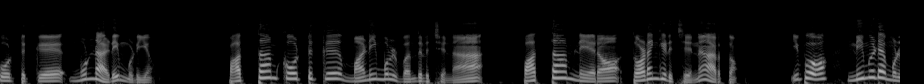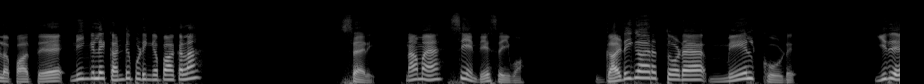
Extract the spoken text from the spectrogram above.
கோட்டுக்கு முன்னாடி முடியும். பத்தாம் கோட்டுக்கு மணிமுள் வந்துடுச்சுன்னா பத்தாம் நேரம் தொடங்கிடுச்சுன்னு அர்த்தம். இப்போ நிமிடமுள்ள பார்த்து நீங்களே கண்டுபிடிங்க பார்க்கலாம். சரி நாம சேர்ந்தே செய்வோம். கடிகாரத்தோட மேல் கோடு. இது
